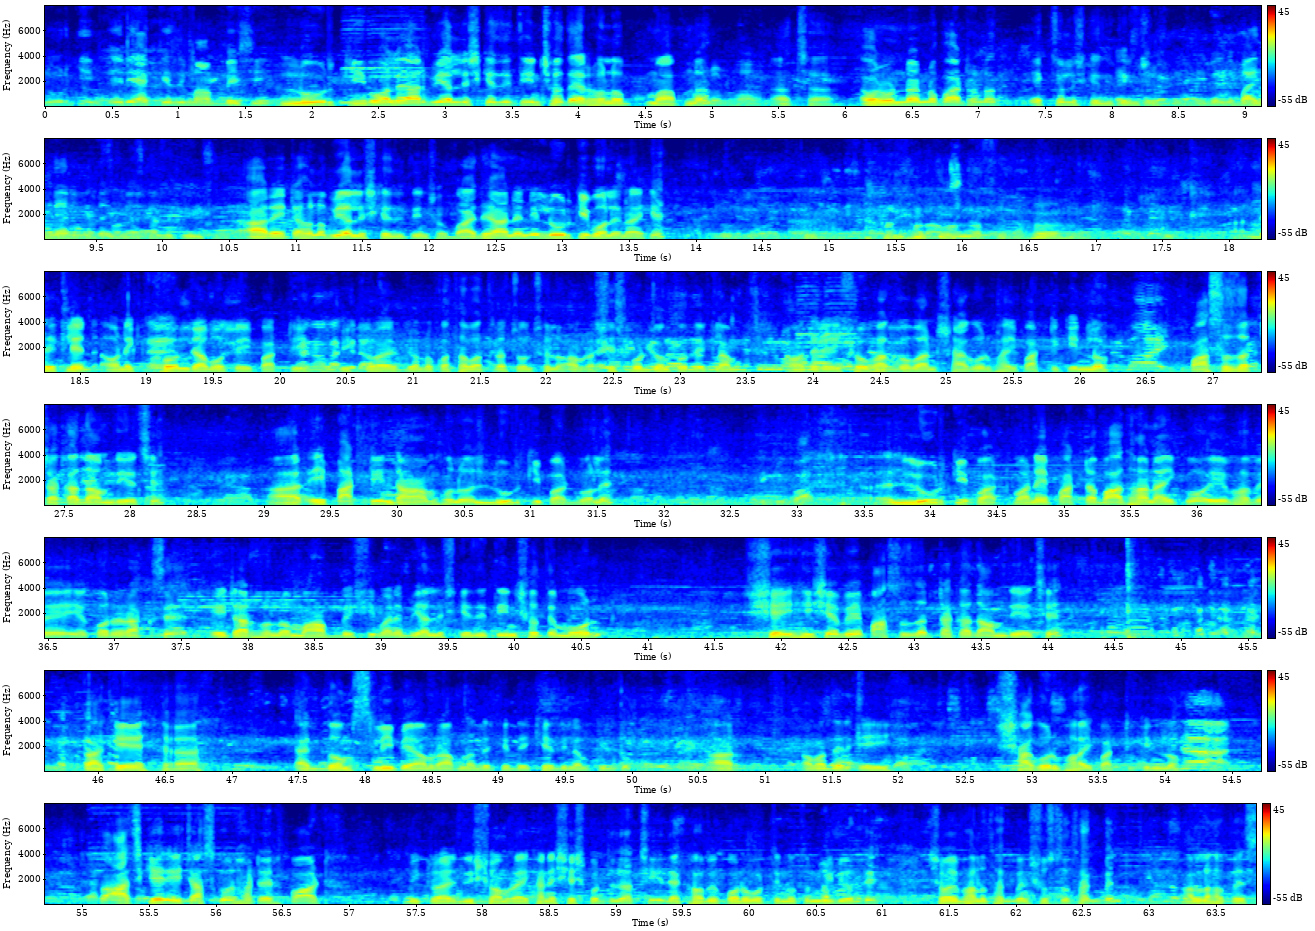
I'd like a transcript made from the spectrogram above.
নূর কি এর এক কেজি মাপ বেশি? লুর কি বলে আর বিয়াল্লিশ কেজি তিনশো তেরো হলো মাপ না? হ্যাঁ। আচ্ছা আর অন্যান্য পাট হলো একচল্লিশ কেজি তিনশো। এটা যে বাইন্দে আনেনি তাই কি আর? আর এটা হলো বিয়াল্লিশ কেজি তিনশো। বাইধে আনেনি লুর কি বলে না একে হুম হুম। দেখলেন অনেকক্ষণ যাবত এই পাটটি বিক্রয়ের জন্য কথাবার্তা চলছিল। আমরা শেষ পর্যন্ত দেখলাম আমাদের এই সৌভাগ্যবান সাগর ভাই পাটটি কিনলো। পাঁচ হাজার টাকা দাম দিয়েছে। আর এই পাটটির নাম হলো লুরকি পাট বলে। লুরকি পাট মানে পাটটা বাঁধা নাইকো, এভাবে এ করে রাখছে। এটার হলো মাপ বেশি মানে বিয়াল্লিশ কেজি তিনশোতে মন। সেই হিসেবে পাঁচ হাজার টাকা দাম দিয়েছে। তাকে একদম স্লিপে আমরা আপনাদেরকে দেখিয়ে দিলাম কিন্তু। আর আমাদের এই সাগর ভাই পাটটি কিনলো। তো আজকের এই চাষকর হাটের পাট বিক্রয়ের দৃশ্য আমরা এখানে শেষ করতে যাচ্ছি। দেখা হবে পরবর্তী নতুন ভিডিওতে। সবাই ভালো থাকবেন, সুস্থ থাকবেন। আল্লাহ হাফেজ।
